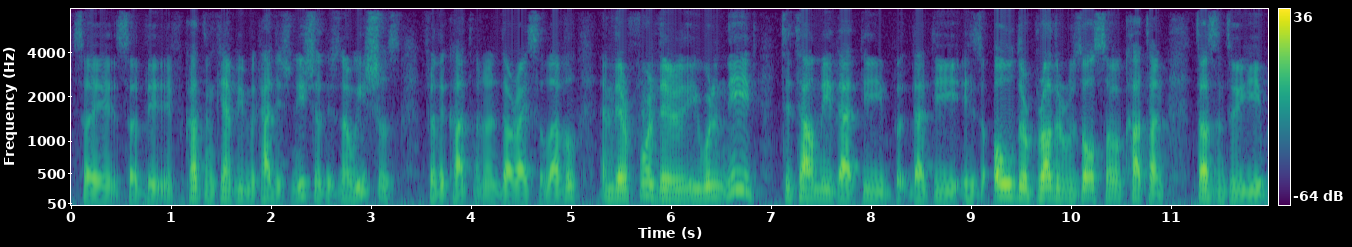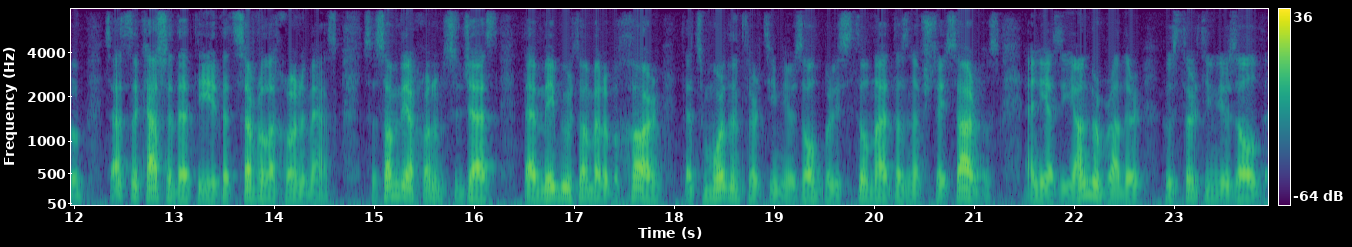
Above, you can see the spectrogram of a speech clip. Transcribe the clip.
So, so the, if a Katan can't be Makadish and Isha, there's no Ishus for the Katan on Daraisa level, and therefore there, you wouldn't need to tell me that the, that the, his older brother who's also a Katan doesn't do Yibum. So that's the kasha that the that several achronim ask. So some of the achronim suggest that maybe we're talking about a bechar that's more than 13 years old, but he still not doesn't have shtei saros, and he has a younger brother who's 13 years old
